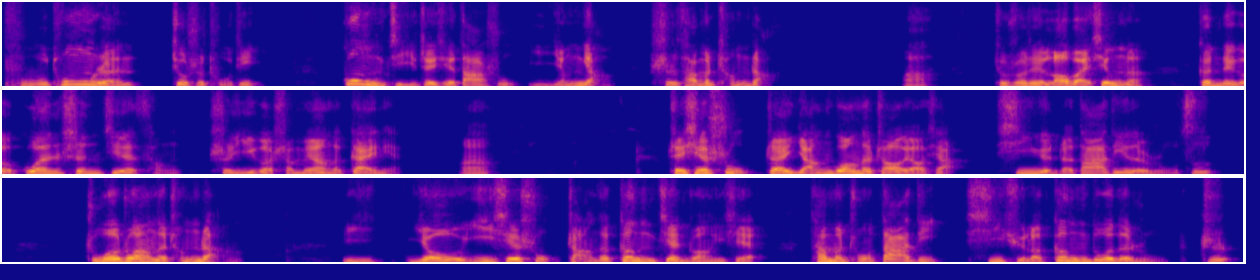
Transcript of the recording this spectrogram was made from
普通人就是土地，供给这些大树以营养，使它们成长。啊，就说这老百姓呢，跟这个官绅阶层。是一个什么样的概念啊？这些树在阳光的照耀下，吸吮着大地的乳汁，茁壮的成长。一有一些树长得更健壮一些，它们从大地吸取了更多的乳汁。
